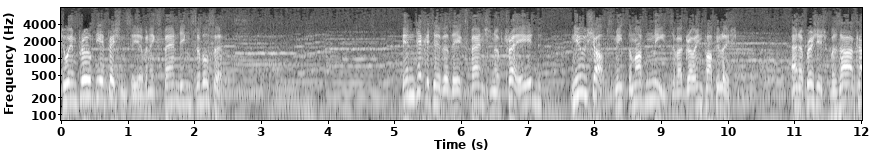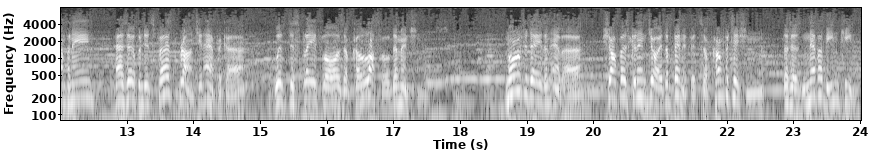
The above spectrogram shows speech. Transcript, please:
to improve the efficiency of an expanding civil service. Indicative of the expansion of trade, new shops meet the modern needs of a growing population. And a British bazaar company has opened its first branch in Africa with display floors of colossal dimensions. More today than ever, shoppers can enjoy the benefits of competition that has never been keener.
